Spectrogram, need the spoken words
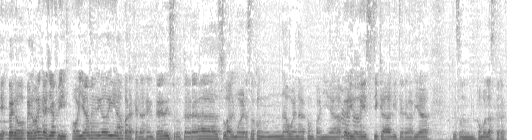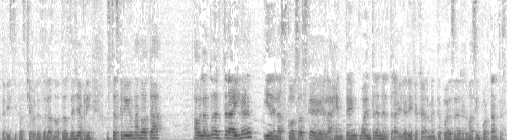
Eh, pero, pero venga, Jeffrey, hoy a mediodía, para que la gente disfrutara su almuerzo con una buena compañía periodística, literaria, que son como las características chéveres de las notas de Jeffrey, usted escribió una nota hablando del tráiler y de las cosas que la gente encuentra en el tráiler y que realmente puede ser más importantes.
